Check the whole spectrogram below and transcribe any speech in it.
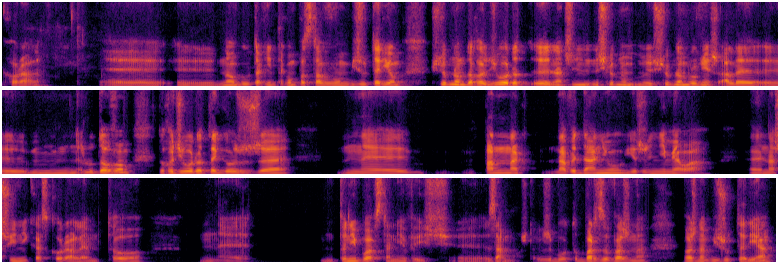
koral no, był takim, taką podstawową biżuterią ślubną. Dochodziło do, znaczy ślubną, ślubną również, ale ludową. Dochodziło do tego, że panna na wydaniu, jeżeli nie miała naszyjnika z koralem, to, to nie była w stanie wyjść za mąż. Także było to bardzo ważna, ważna biżuteria.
